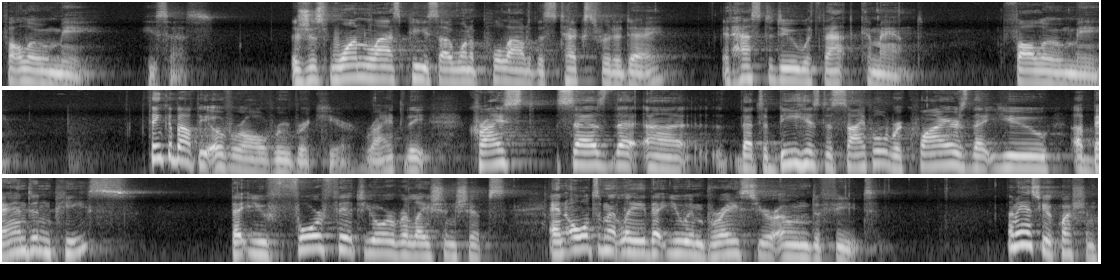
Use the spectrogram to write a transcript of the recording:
Follow me, he says. There's just one last piece I want to pull out of this text for today. It has to do with that command follow me. Think about the overall rubric here, right? The, Christ says that, uh, that to be his disciple requires that you abandon peace that you forfeit your relationships, and ultimately that you embrace your own defeat. Let me ask you a question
